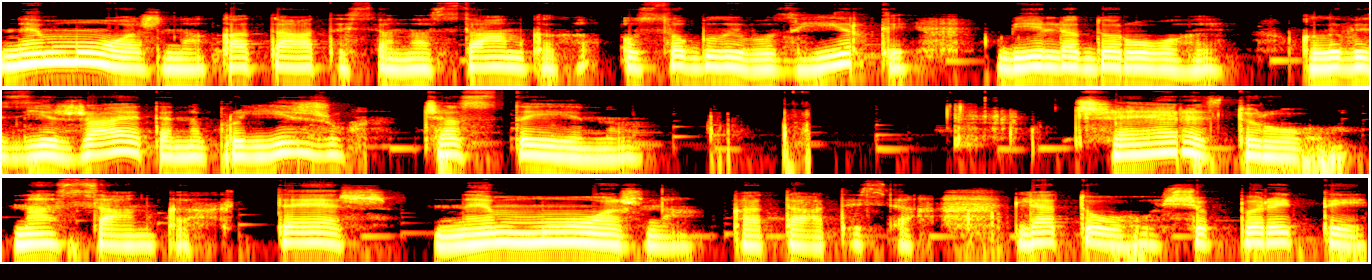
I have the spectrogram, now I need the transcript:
Не можна кататися на санках, особливо з гірки біля дороги, коли ви з'їжджаєте на проїжджу частину. Через дорогу на санках теж не можна кататися. Для того, щоб перейти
